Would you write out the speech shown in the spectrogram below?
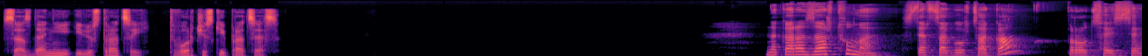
Создание иллюстраций – творческий процесс. Նկարազարդումը ստեղծագործական պրոցես է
